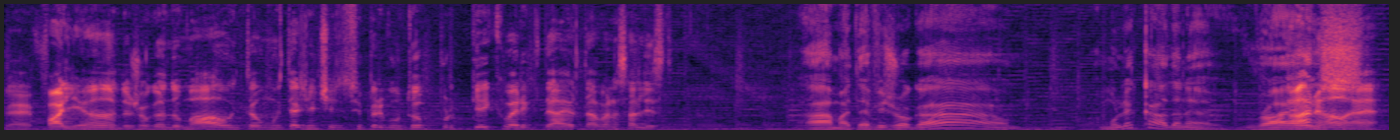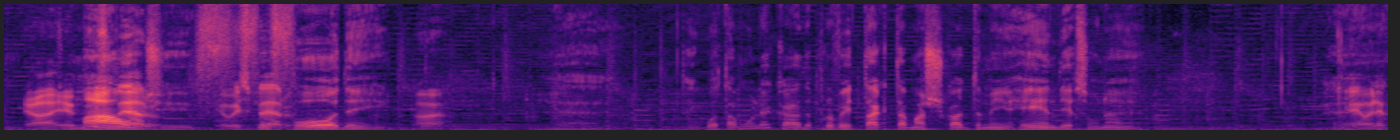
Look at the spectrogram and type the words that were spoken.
é, falhando, jogando mal. Então muita gente se perguntou por que, que o Eric Dyer tava nessa lista. Ah, mas deve jogar a molecada, né? Rice, ah, não, é. Eu, eu Mount, espero. Eu espero. Foden. É. Tem que botar a molecada. Aproveitar que tá machucado também Henderson, né? É, olha,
